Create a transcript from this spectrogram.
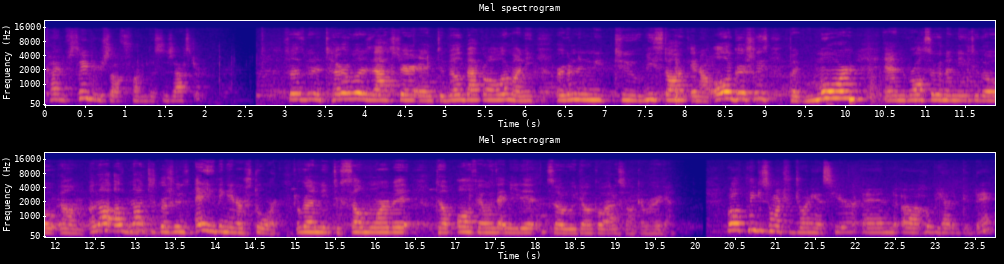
kind of save yourself from this disaster? So it's been a terrible disaster, and to build back all our money, we're gonna need to restock in our all our groceries, but more, and we're also gonna need to go um, not not just groceries, anything in our store. We're gonna need to sell more of it to help all the families that need it, so we don't go out of stock ever again. Well, thank you so much for joining us here, and uh, hope you had a good day.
